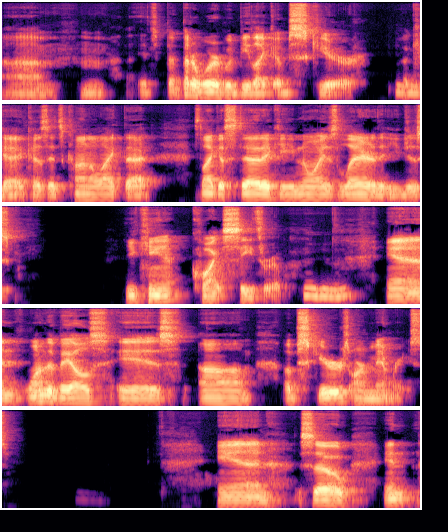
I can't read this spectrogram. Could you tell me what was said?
Um, hmm, it's a better word would be like obscure. Okay, because mm-hmm. it's kind of like that it's like a staticky noise layer that you just you can't quite see through. Mm-hmm. And one of the veils is um, obscures our memories. And so, and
